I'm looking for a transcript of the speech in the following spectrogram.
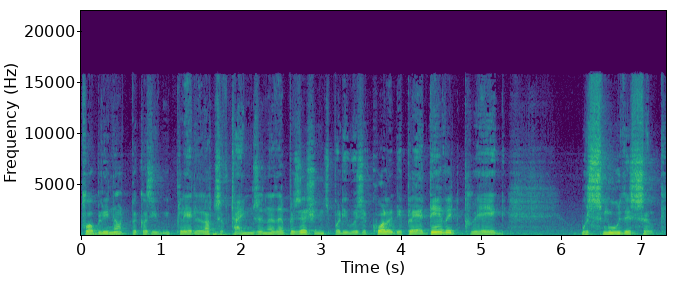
probably not because he played lots of times in other positions, but he was a quality player. David Craig was smooth as silk.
